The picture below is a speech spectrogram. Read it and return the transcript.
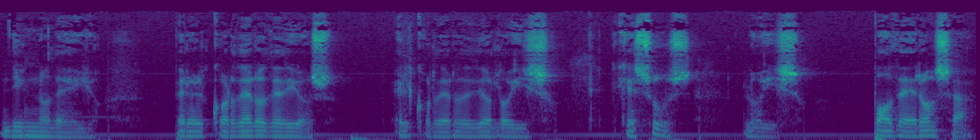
digno de ello. Pero el Cordero de Dios, el Cordero de Dios lo hizo. Jesús lo hizo. Poderosa,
